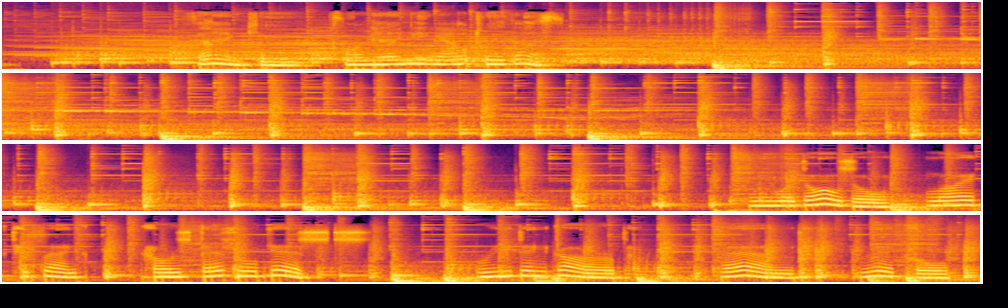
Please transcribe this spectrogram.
Thank you for hanging out with us. We would also like to thank our special guests, Reading Garb and Nikko.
